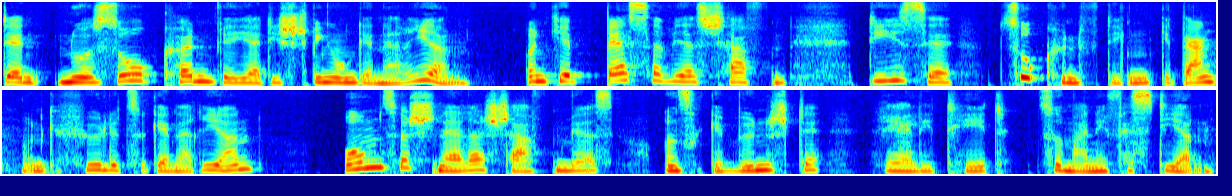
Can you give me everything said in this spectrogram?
Denn nur so können wir ja die Schwingung generieren. Und je besser wir es schaffen, diese zukünftigen Gedanken und Gefühle zu generieren, umso schneller schaffen wir es, unsere gewünschte Realität zu manifestieren.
